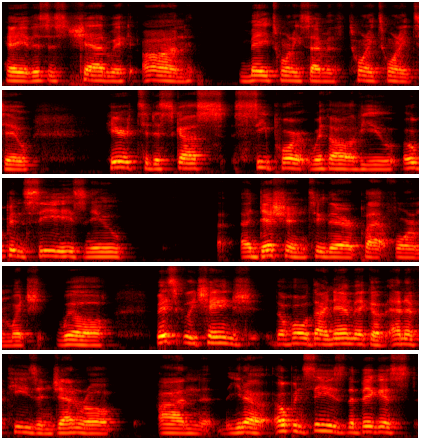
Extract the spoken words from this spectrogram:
Hey, this is Chadwick on May 27th, 2022, here to discuss Seaport with all of you. OpenSea's new addition to their platform, which will basically change the whole dynamic of NFTs in general. On you know, OpenSea is the biggest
